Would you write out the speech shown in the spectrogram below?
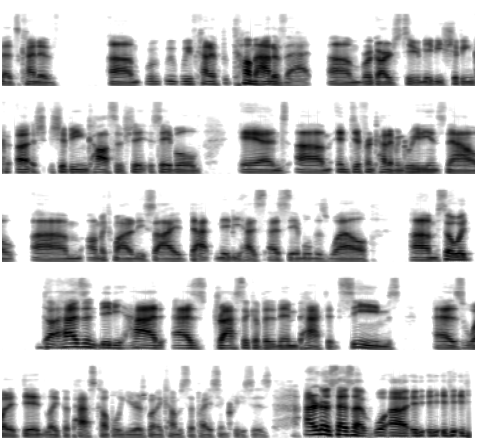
that's kind of um, we, have kind of come out of that um, regards to maybe shipping uh, shipping costs have sh- and um and different kind of ingredients now um on the commodity side that maybe has has stabled as well um so it hasn't maybe had as drastic of an impact it seems as what it did like the past couple years when it comes to price increases. I don't know, Cessna, uh, if, if, if,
